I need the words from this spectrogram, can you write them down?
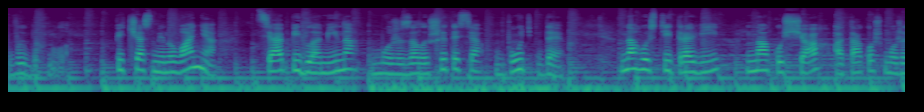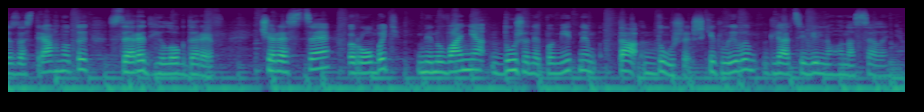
вибухнула. Під час мінування ця підла міна може залишитися будь-де на густій траві, на кущах, а також може застрягнути серед гілок дерев. Через це робить мінування дуже непомітним та дуже шкідливим для цивільного населення.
